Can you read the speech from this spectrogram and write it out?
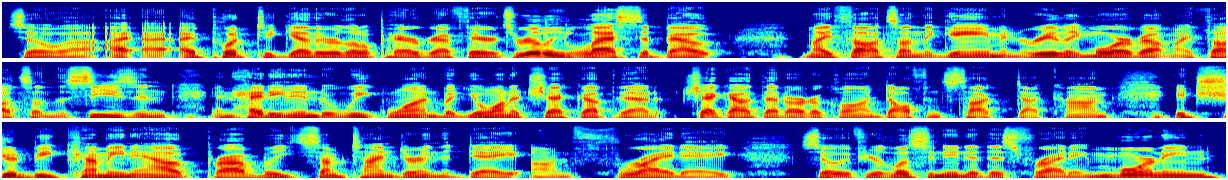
So uh, I I put together a little paragraph there. It's really less about my thoughts on the game and really more about my thoughts on the season and heading into week one. But you'll want to check up that, check out that article on dolphinstalk.com. It should be coming out probably sometime during the day on Friday. So if you're listening to this Friday morning,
